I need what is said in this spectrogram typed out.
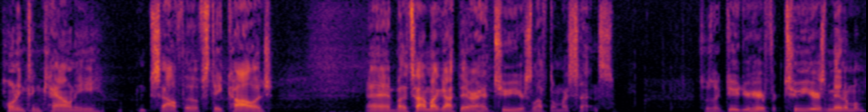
Huntingdon County, south of State College. And by the time I got there, I had two years left on my sentence. So I was like, dude, you're here for two years minimum,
